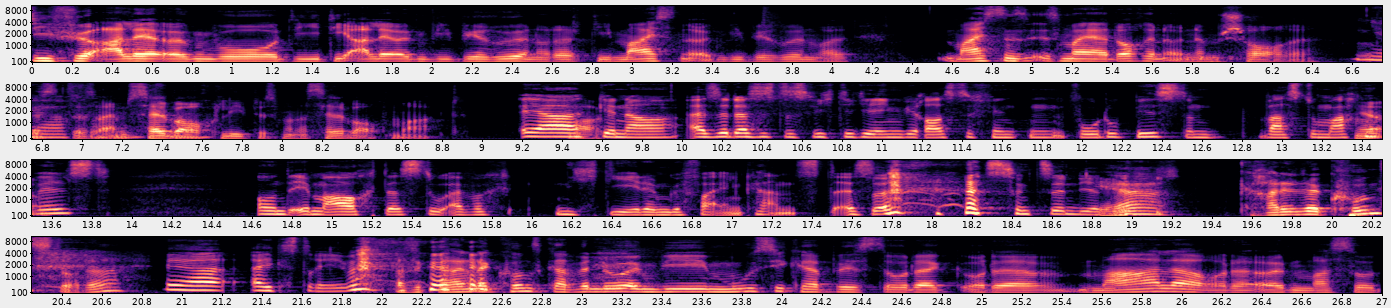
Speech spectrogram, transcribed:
die für alle irgendwo, die, die alle irgendwie berühren oder die meisten irgendwie berühren, weil meistens ist man ja doch in irgendeinem Genre, ja, das, das einem selber auch liebt, dass man das selber auch mag. Ja, mag. genau. Also das ist das Wichtige, irgendwie rauszufinden, wo du bist und was du machen ja. willst. Und eben auch, dass du einfach nicht jedem gefallen kannst. Also das funktioniert ja. nicht. Gerade in der Kunst, oder? Ja, extrem. Also gerade in der Kunst, gerade wenn du irgendwie Musiker bist oder, oder Maler oder irgendwas so,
